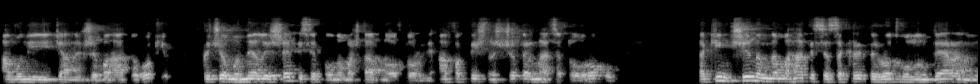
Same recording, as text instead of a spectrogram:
а вони її тягнуть вже багато років. Причому не лише після повномасштабного вторгнення, а фактично з 2014 року таким чином намагатися закрити рот волонтерам,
